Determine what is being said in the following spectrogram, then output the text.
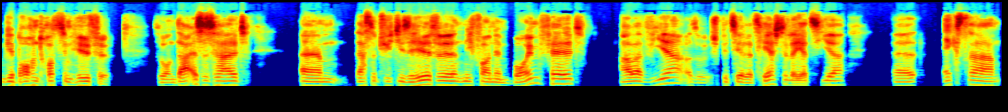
Und wir brauchen trotzdem Hilfe. So, und da ist es halt, ähm, dass natürlich diese Hilfe nicht von den Bäumen fällt, aber wir, also speziell als Hersteller jetzt hier, äh, extra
